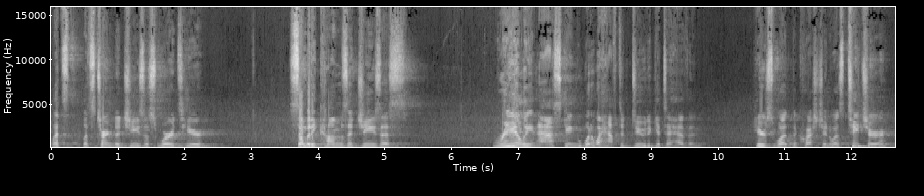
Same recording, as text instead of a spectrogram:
Let's, let's turn to Jesus' words here Somebody comes at Jesus really asking, What do I have to do to get to heaven? Here's what the question was Teacher,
